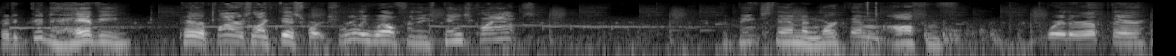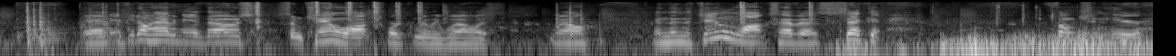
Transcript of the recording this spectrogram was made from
but a good heavy pair of pliers like this works really well for these pinch clamps. To pinch them and work them off of where they're up there. And if you don't have any of those, some channel locks work really well as well. And then the channel locks have a second function here.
